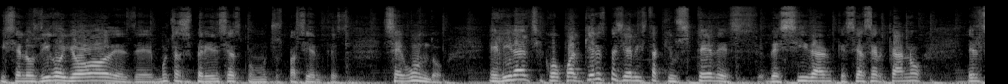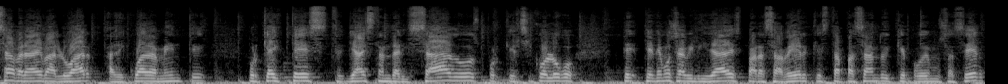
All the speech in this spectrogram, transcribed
Y se los digo yo desde muchas experiencias con muchos pacientes. Segundo, el ir al psico, cualquier especialista que ustedes decidan que sea cercano, él sabrá evaluar adecuadamente, porque hay test ya estandarizados, porque el psicólogo tenemos habilidades para saber qué está pasando y qué podemos hacer.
